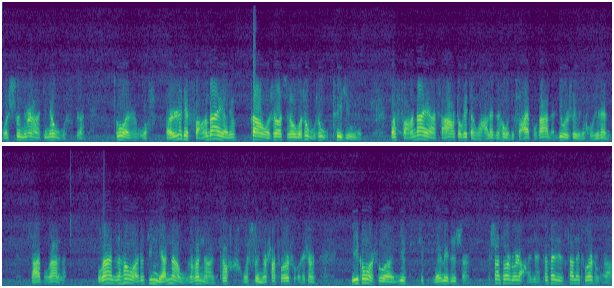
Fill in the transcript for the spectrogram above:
我孙女啊，今年五十了，说我是我儿子的房贷呀，就告诉我说之后我是五十五退休的。完房贷呀，啥玩意都给整完了之后，我就啥也不干了。六十岁我就回来了，啥也不干了。不干了之后啊，就今年呢，五月份呢，他我孙女上托儿所的事儿，一跟我说，就就我也没吱声。上托儿所咋的呢？他非得上那托儿所啊，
